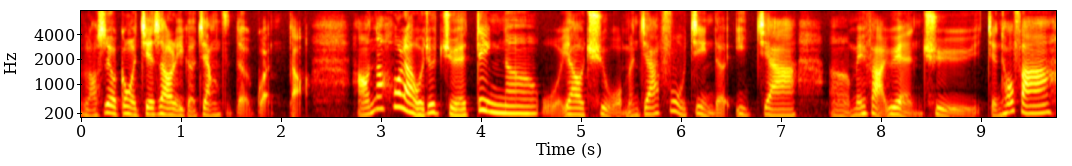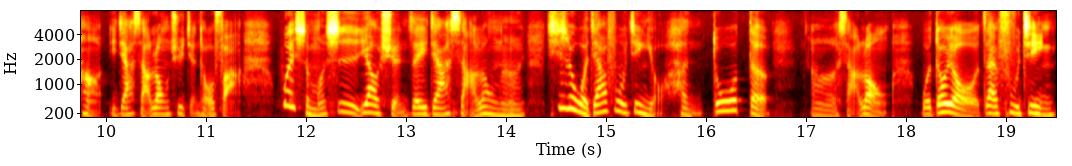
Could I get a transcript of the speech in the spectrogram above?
老师有跟我介绍了一个这样子的管道。好，那后来我就决定呢，我要去我们家附近的一家呃美发院去剪头发，哈，一家沙龙去剪头发。为什么是要选这一家沙龙呢？其实我家附近有很多的呃沙龙，我都有在附近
